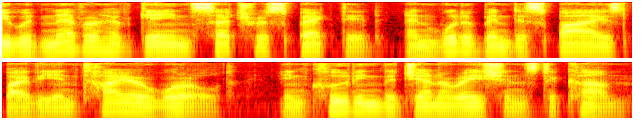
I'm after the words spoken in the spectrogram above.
he would never have gained such respected and would have been despised by the entire world, including the generations to come.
